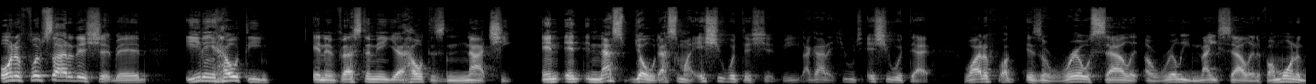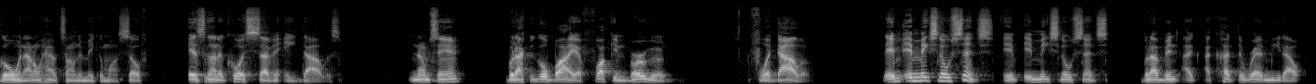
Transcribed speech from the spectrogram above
on the flip side of this shit, man, eating healthy and investing in your health is not cheap. And, and and that's yo, that's my issue with this shit, B. I got a huge issue with that. Why the fuck is a real salad, a really nice salad? If I'm on the go and I don't have time to make it myself, it's gonna cost seven, eight dollars. You know what I'm saying? But I could go buy a fucking burger for a dollar. It, it makes no sense. It, it makes no sense. But I've been I, I cut the red meat out.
